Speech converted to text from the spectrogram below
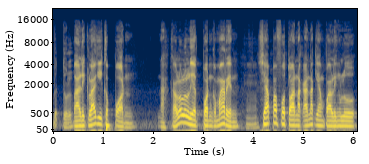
Betul. Balik lagi ke pon. Nah kalau lu lihat pon kemarin, Hmm. siapa foto anak-anak yang paling lu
